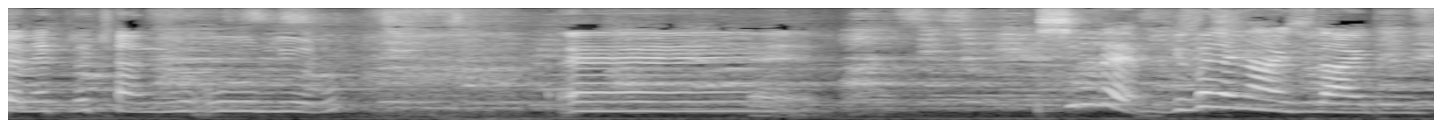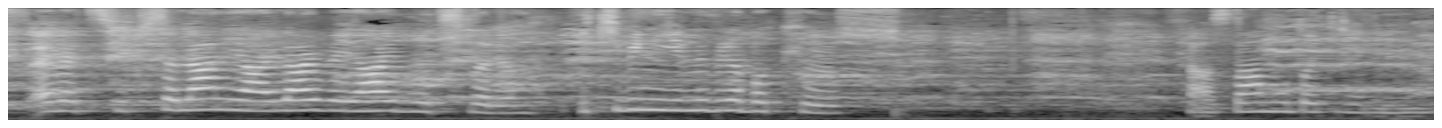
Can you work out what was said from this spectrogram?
Üç evetle kendimi uğurluyorum. Ee, şimdi güzel enerjilerdeyiz. Evet yükselen yaylar ve yay burçları. 2021'e bakıyoruz. Biraz daha moda girelim ya.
